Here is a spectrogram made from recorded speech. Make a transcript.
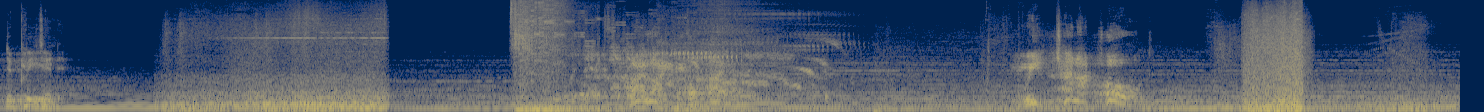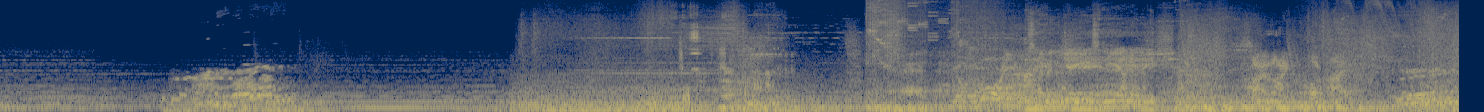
depleted. We cannot hold! Your warriors have engaged the enemy. Twilight fire.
